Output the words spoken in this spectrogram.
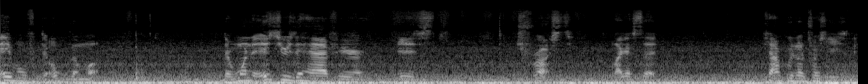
able to open them up. The one of the issues they have here is trust. Like I said, Capricorn don't trust easily.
